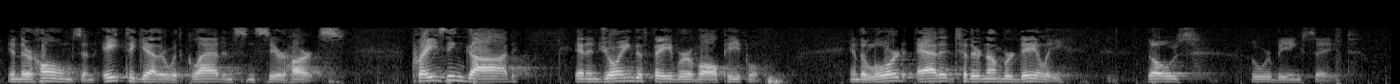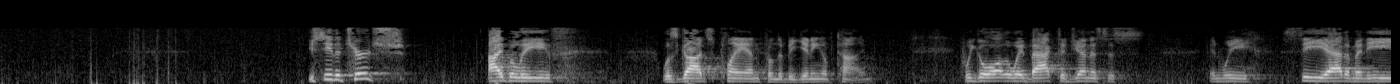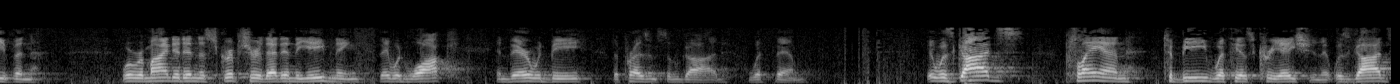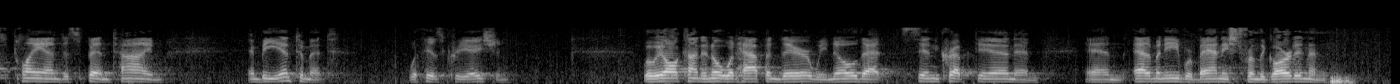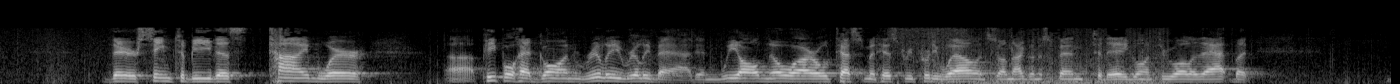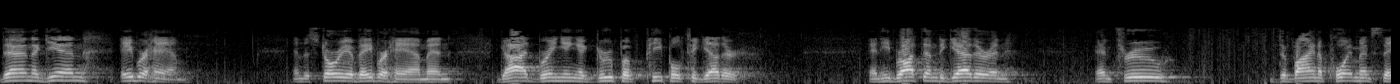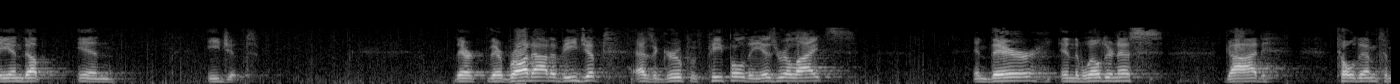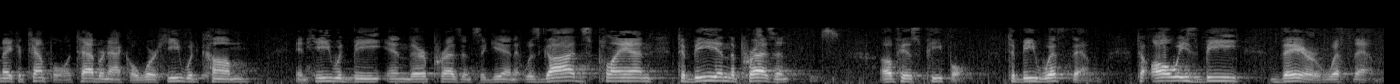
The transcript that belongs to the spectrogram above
in their homes and ate together with glad and sincere hearts, praising God and enjoying the favor of all people. And the Lord added to their number daily those who were being saved. You see, the church, I believe, was God's plan from the beginning of time. If we go all the way back to Genesis and we see Adam and Eve and we're reminded in the scripture that in the evening they would walk and there would be the presence of God with them. It was God's plan to be with His creation. It was God's plan to spend time and be intimate with His creation. We all kind of know what happened there. We know that sin crept in and, and Adam and Eve were banished from the garden and there seemed to be this time where uh, people had gone really, really bad. And we all know our Old Testament history pretty well, and so I'm not going to spend today going through all of that. But then again, Abraham and the story of Abraham and God bringing a group of people together. And he brought them together and, and through divine appointments, they end up in Egypt. They're, they're brought out of Egypt as a group of people, the Israelites. And there in the wilderness, God told them to make a temple, a tabernacle, where He would come and He would be in their presence again. It was God's plan to be in the presence of His people, to be with them, to always be there with them.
